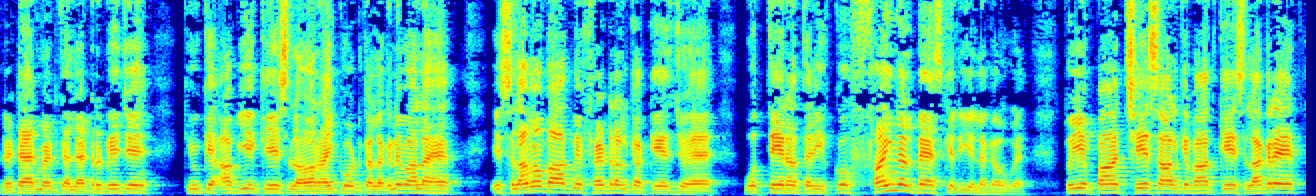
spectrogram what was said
रिटायरमेंट का लेटर भेजें, क्योंकि अब ये केस लाहौर हाई कोर्ट का लगने वाला है। इस्लामाबाद में फेडरल का केस जो है वो तेरह तारीख को फाइनल बहस के लिए लगा हुआ है। तो ये पाँच, छह साल के बाद केस लग रहे हैं।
